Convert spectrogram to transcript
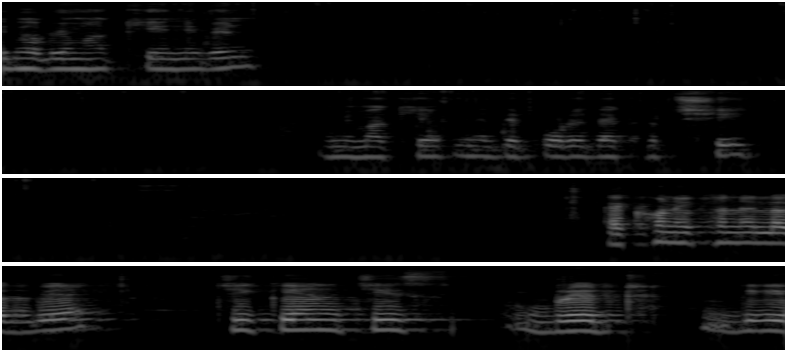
এভাবে মাখিয়ে নেবেন। আমি মাখিয়ে আপনাদের পরে দেখাচ্ছি। এখন এখানে লাগবে চিকেন চিজ ব্রেড দিয়ে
